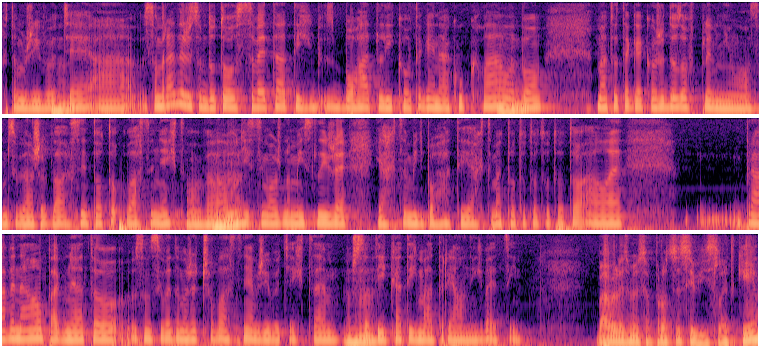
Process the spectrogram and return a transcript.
v tom živote. Mm-hmm. A som rada, že som do toho sveta tých bohatlíkov tak aj nakúkla, mm-hmm. lebo ma to tak akože dosť ovplyvnilo. Som si povedala, že vlastne toto vlastne nechcem. Veľa mm-hmm. ľudí si možno myslí, že ja chcem byť bohatý, ja chcem mať toto, toto, toto, ale práve naopak, mňa to, som si uvedomila, že čo vlastne v živote chcem, mm-hmm. čo sa mhm. týka tých materiálnych vecí. Bavili sme sa procesy výsledky.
